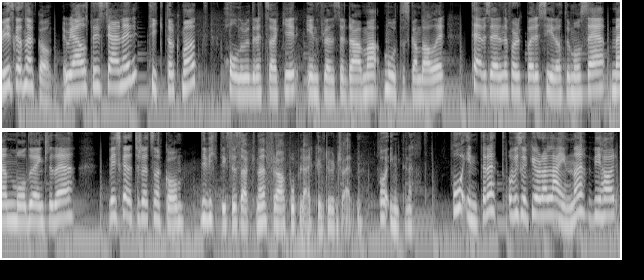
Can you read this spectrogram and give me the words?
vi skal snakke om reality-stjerner, TikTok-mat, Hollywood-rettssaker, influenserdrama, moteskandaler, TV-seriene folk bare sier at du må se, men må du egentlig det? Vi skal rett og slett snakke om de viktigste sakene fra populærkulturens verden. Og internett og internett. Og vi skal ikke gjøre det aleine. Vi har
